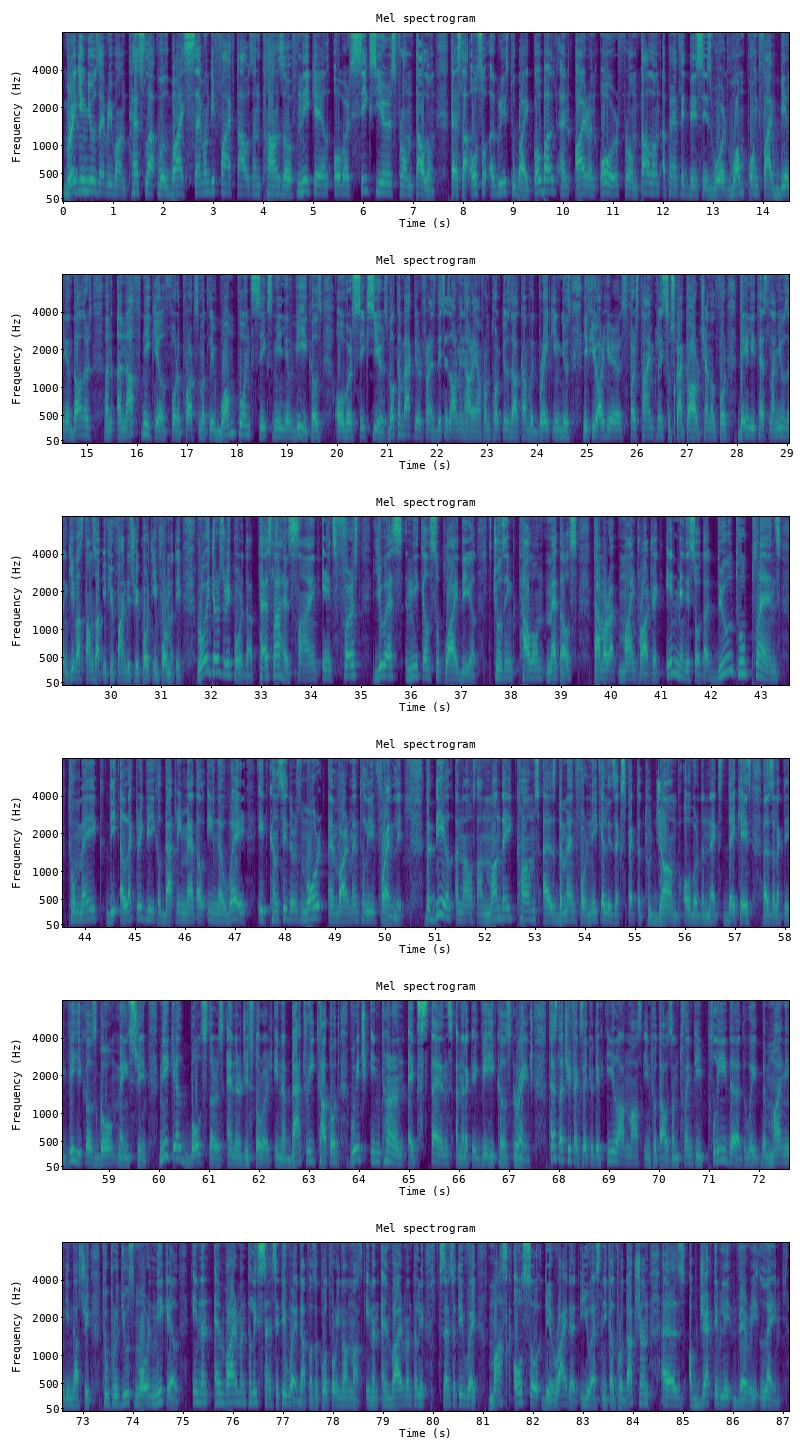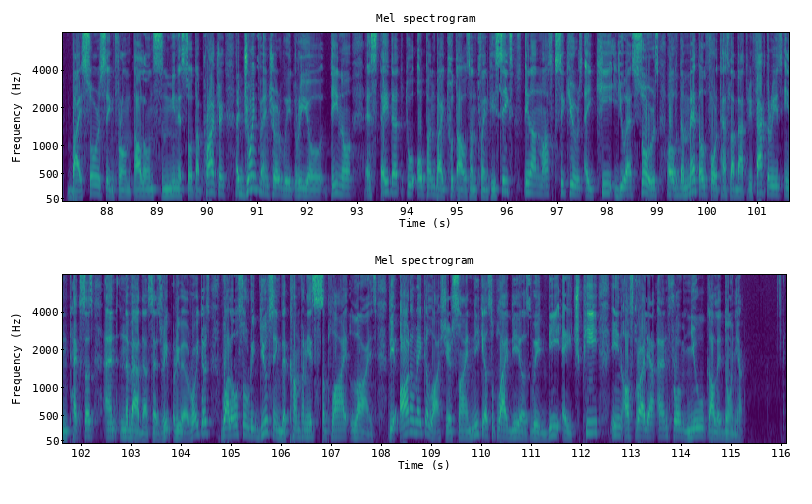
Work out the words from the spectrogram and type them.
Breaking news everyone, Tesla will buy 75,000 tons of nickel over 6 years from Talon. Tesla also agrees to buy cobalt and iron ore from Talon. Apparently this is worth 1.5 billion dollars and enough nickel for approximately 1.6 million vehicles over 6 years. Welcome back dear friends. This is Armen Hareyan from torquenews.com with breaking news. If you are here first time, please subscribe to our channel for daily Tesla news and give us thumbs up if you find this report informative. Reuters report that Tesla has signed its first US nickel supply deal, choosing Talon Metals Tamarack mine project in Minnesota due to plans to make the electric vehicle battery metal in a way it considers more environmentally friendly. The deal announced on Monday comes as demand for nickel is expected to jump over the next decades as electric vehicles go mainstream. Nickel bolsters energy storage in a battery cathode, which in turn extends an electric vehicle's range. Tesla chief executive Elon Musk in 2020 pleaded with the mining industry to produce more nickel in an environmentally sensitive way. That was a quote for Elon Musk. In an environmentally sensitive way. Musk also derided US nickel production as objectively very lame by sourcing from Talon's Minnesota project, a joint venture with Rio Tinto stated to open by 2026. Elon Musk secures a key US source of the metal for Tesla battery factories in Texas and Nevada, says Reuters, while also reducing the company's supply lines. The automaker last year signed nickel supply deals with BHP in Australia and from New Caledonia.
